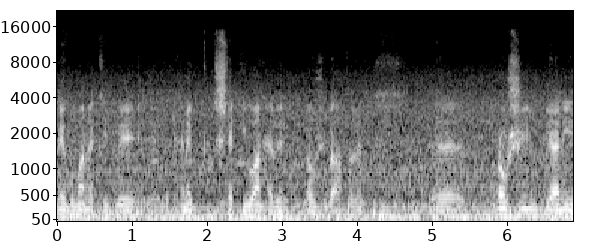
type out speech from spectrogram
بێگومان ئەکی دوێ هەنێک شتێکی وان هەبێ ئەو ژی بە ئاقبن ڕەوشی بیانی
